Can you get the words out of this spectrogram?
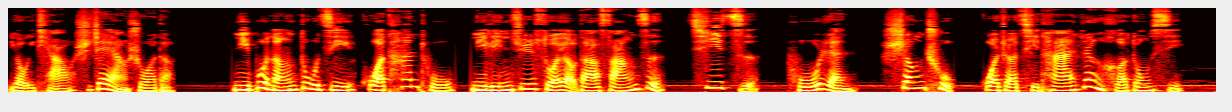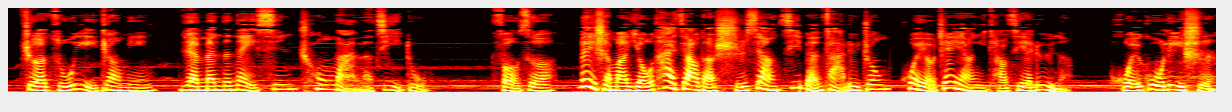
有一条是这样说的：“你不能妒忌或贪图你邻居所有的房子、妻子、仆人、牲畜或者其他任何东西。”这足以证明人们的内心充满了嫉妒。否则，为什么犹太教的十项基本法律中会有这样一条戒律呢？回顾历史。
